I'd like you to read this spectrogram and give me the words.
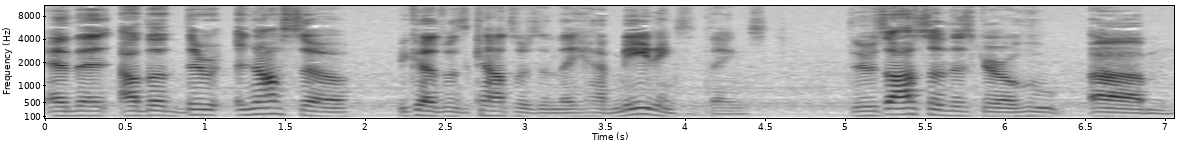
And then, although there, and also because with the counselors and they have meetings and things, there's also this girl who, um,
